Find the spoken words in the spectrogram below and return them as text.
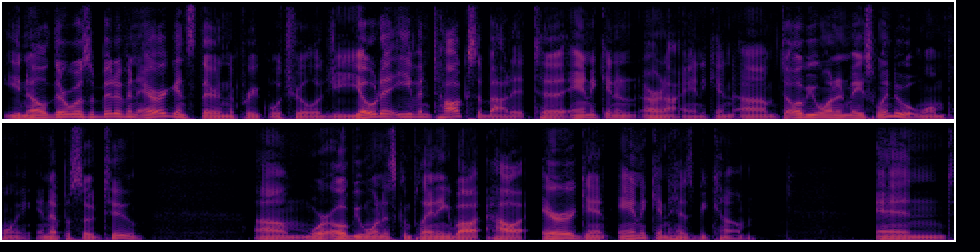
You know, there was a bit of an arrogance there in the prequel trilogy. Yoda even talks about it to Anakin, and, or not Anakin, um, to Obi Wan and Mace Windu at one point in Episode Two, um, where Obi Wan is complaining about how arrogant Anakin has become, and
